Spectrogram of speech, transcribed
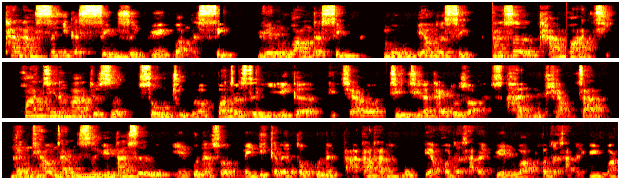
贪狼是一个心是欲望的心，愿望的心，目标的心，但是贪花季。花季的话就是受阻了，或者是以一个比较积极的态度说，很挑战，很挑战之余，但是也不能说每一个人都不能达到他的目标或者他的愿望或者他的欲望。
